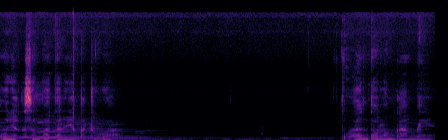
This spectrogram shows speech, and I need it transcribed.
punya kesempatan yang kedua Tuhan tolong kami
